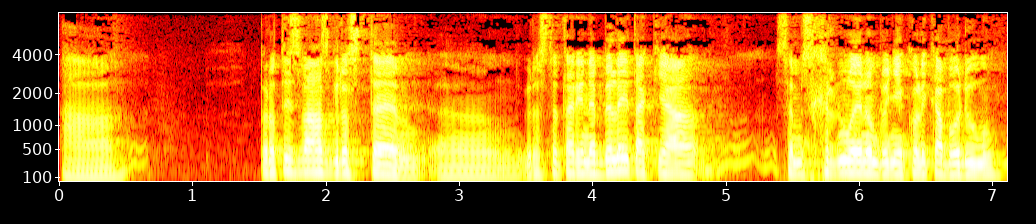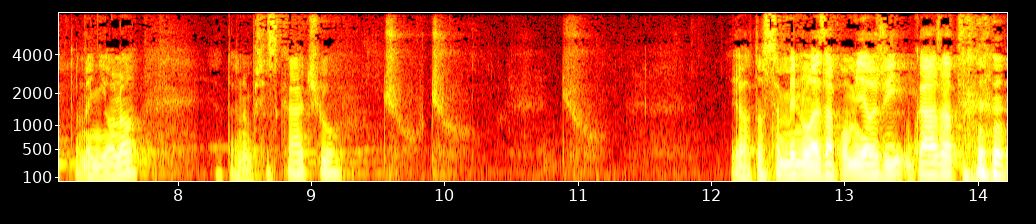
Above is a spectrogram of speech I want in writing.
A pro ty z vás, kdo jste, eh, kdo jste tady nebyli, tak já jsem schrnul jenom do několika bodů. To není ono? Já to jenom přeskáču. Ču, ču, ču. Jo, to jsem minule zapomněl ří, ukázat.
